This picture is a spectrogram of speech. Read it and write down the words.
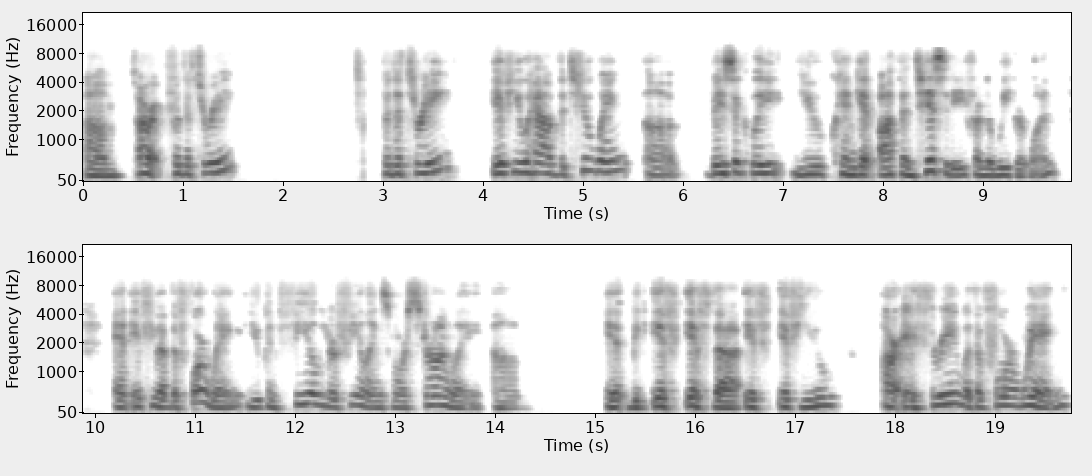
Um, all right, for the three, for the three, if you have the two wing, uh, basically you can get authenticity from the weaker one. And if you have the four wing, you can feel your feelings more strongly um, it, if if the if if you are a three with a four wing,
